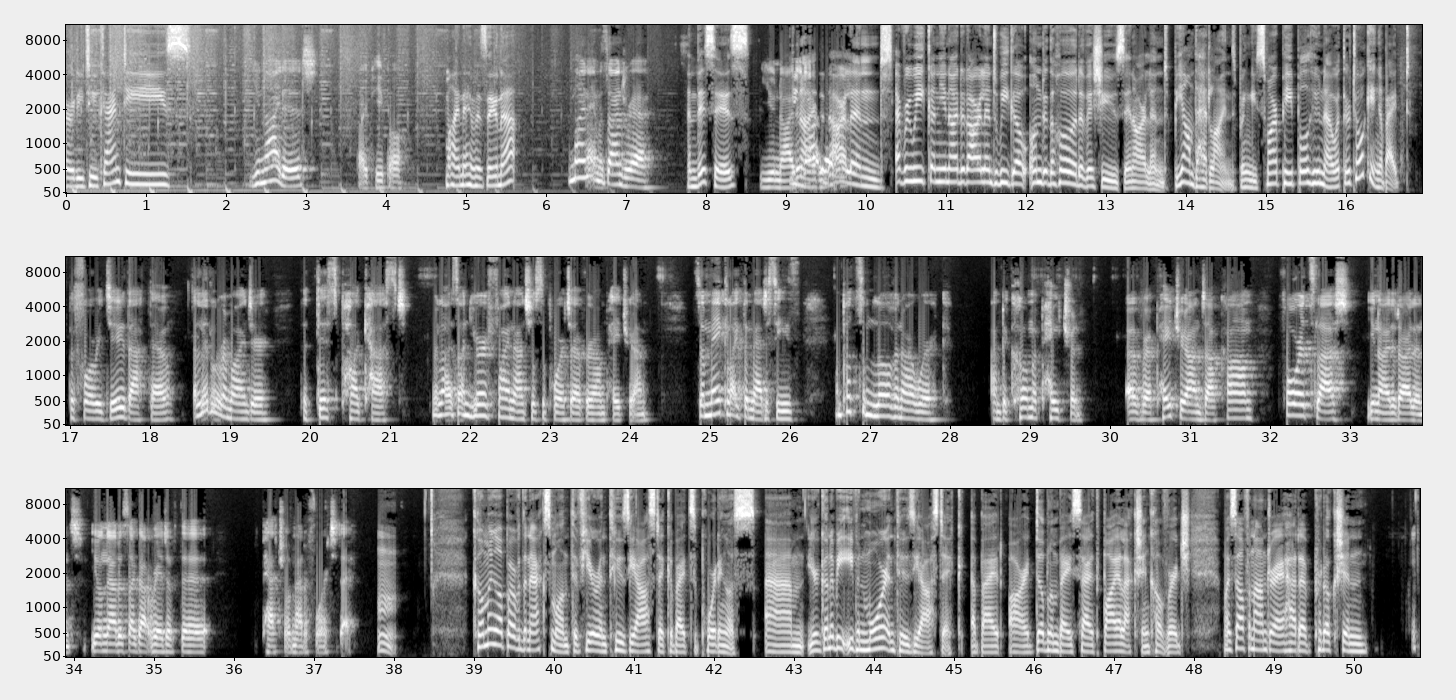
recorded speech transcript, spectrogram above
32 counties. United by people. My name is Una. My name is Andrea. And this is United, United Ireland. Ireland. Every week on United Ireland, we go under the hood of issues in Ireland, beyond the headlines, bring you smart people who know what they're talking about. Before we do that, though, a little reminder that this podcast relies on your financial support over on Patreon. So make like the Medicis and put some love in our work and become a patron over at patreon.com forward slash United Ireland. You'll notice I got rid of the petrol metaphor today. Coming up over the next month, if you're enthusiastic about supporting us, um, you're going to be even more enthusiastic about our Dublin Bay South by election coverage. Myself and Andre had a production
